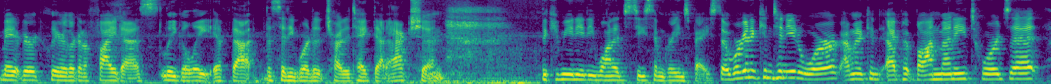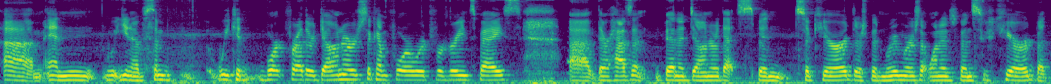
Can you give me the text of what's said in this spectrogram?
made it very clear they're going to fight us legally if that the city were to try to take that action the community wanted to see some green space. So we're going to continue to work. I'm going to. Con- I put bond money towards it, um, and you know, some we could work for other donors to come forward for green space. Uh, there hasn't been a donor that's been secured. There's been rumors that one has been secured, but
